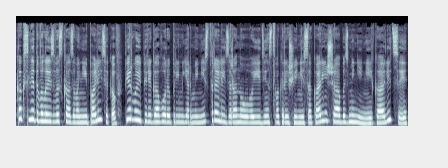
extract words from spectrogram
Как следовало из высказываний политиков, первые переговоры премьер-министра, лидера нового единства Кришини Сакаринша об изменении коалиции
